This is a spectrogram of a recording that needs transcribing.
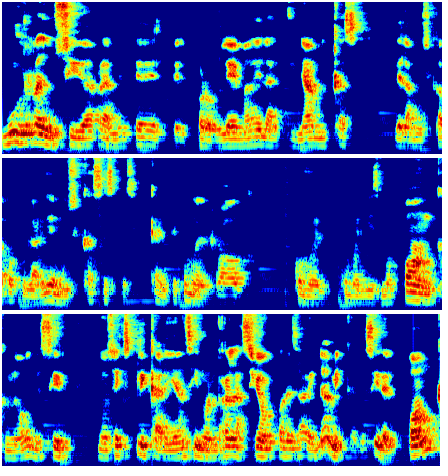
muy reducida realmente del, del problema de las dinámicas de la música popular y de músicas específicamente como el rock, como el, como el mismo punk, ¿no? Es decir, no se explicarían sino en relación con esa dinámica. Es decir, el punk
